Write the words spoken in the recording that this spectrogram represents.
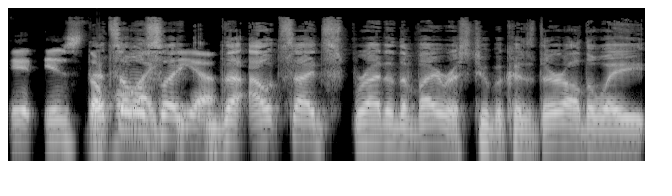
it is the That's almost idea. like the outside spread of the virus too, because they're all the way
